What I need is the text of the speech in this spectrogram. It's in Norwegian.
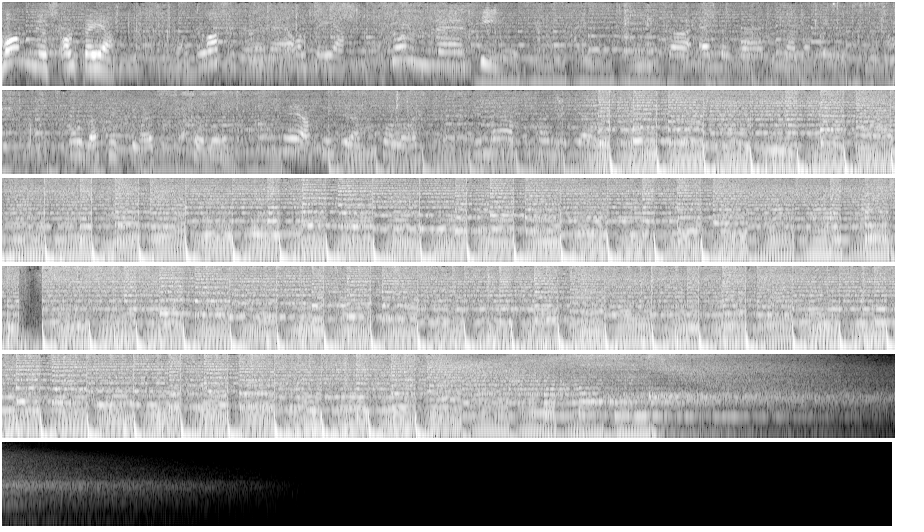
Magnus Alpeie. Kasper Alfeie. Sondre Tier. Ida Elleve Oda Sikkenes, tolv år. Thea Sikkenes, tolv år. Linnea Petersen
